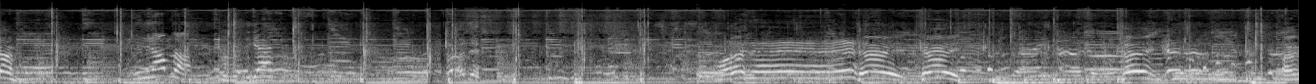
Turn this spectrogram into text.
Hocam. Emin abla. Hadi gel. Hey. Hey. Hey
